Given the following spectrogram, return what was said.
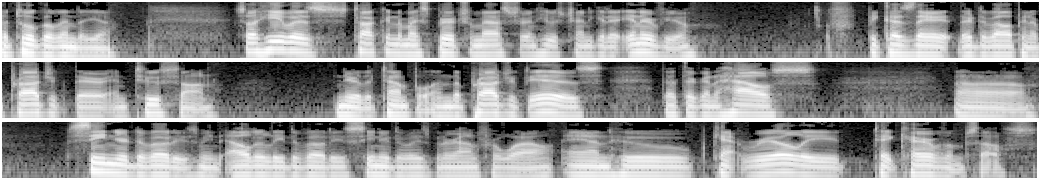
Atul Govinda, yeah. So he was talking to my spiritual master, and he was trying to get an interview because they they're developing a project there in Tucson, near the temple, and the project is that they're going to house. Uh, senior devotees, I mean elderly devotees, senior devotees been around for a while, and who can't really take care of themselves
